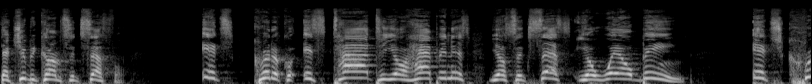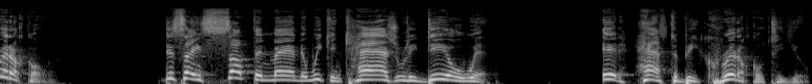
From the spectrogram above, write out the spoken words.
that you become successful. It's critical. It's tied to your happiness, your success, your well being. It's critical. This ain't something, man, that we can casually deal with. It has to be critical to you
